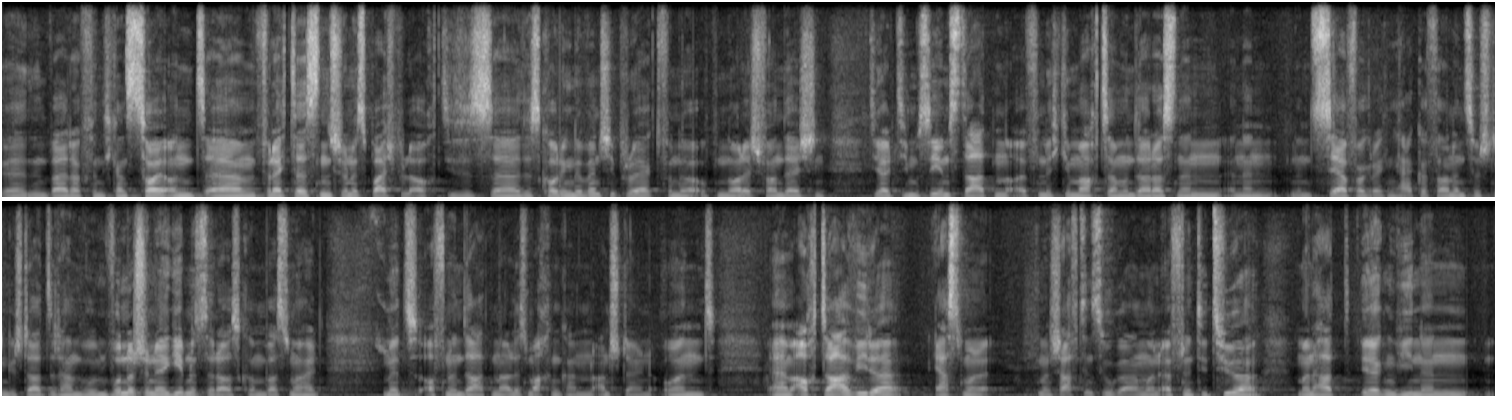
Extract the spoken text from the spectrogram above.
äh, den Beitrag finde ich ganz toll und ähm, vielleicht ist ein schönes Beispiel auch dieses äh, das Coding Da Vinci Projekt von der Open Knowledge Foundation, die halt die Museumsdaten öffentlich gemacht haben und daraus einen, einen, einen sehr erfolgreichen Hackathon inzwischen gestartet haben, wo wunderschöne Ergebnisse rauskommen, was man halt mit offenen Daten alles machen kann und anstellen. Und ähm, auch da wieder erstmal man schafft den Zugang, man öffnet die Tür, man hat irgendwie einen,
